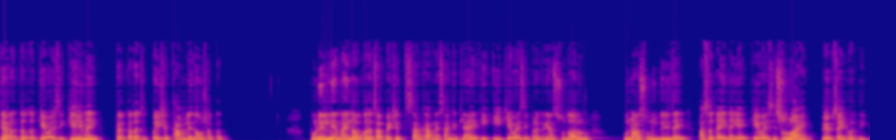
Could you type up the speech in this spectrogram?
त्यानंतर जर केवायसी केली नाही तर कदाचित पैसे थांबले जाऊ शकतात. पुढील निर्णय लवकरच अपेक्षित. सरकारने सांगितले आहे की ई केवायसी प्रक्रिया सुधारून पुन्हा सुरू केली जाईल. असं काही नाहीये. केवायसी सुरू आहे वेबसाईटवरती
